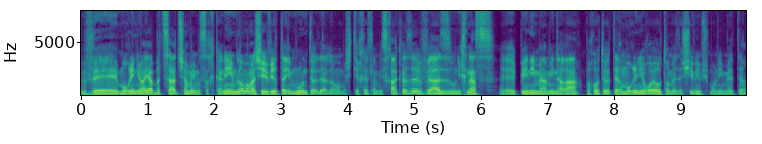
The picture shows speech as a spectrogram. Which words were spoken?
ומוריניו היה בצד שם עם השחקנים לא ממש העביר את האימון אתה יודע לא ממש התייחס למשחק הזה ואז הוא נכנס אה, פיני מהמנהרה פחות או יותר מוריניו רואה אותו מאיזה 70-80 מטר.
